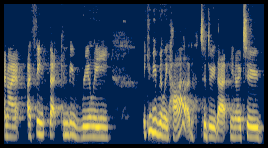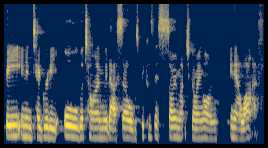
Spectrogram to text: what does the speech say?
And I, I think that can be really, it can be really hard to do that, you know, to be in integrity all the time with ourselves because there's so much going on in our life.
